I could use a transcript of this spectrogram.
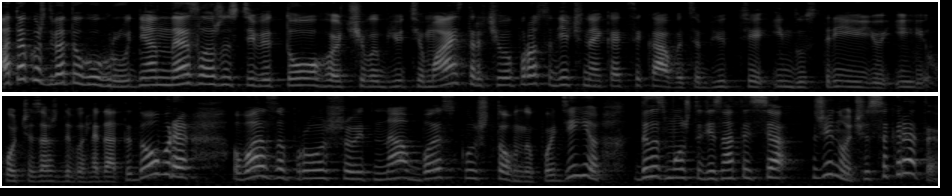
А також 9 грудня, незалежності від того, чи ви б'юті майстер, чи ви просто дівчина, яка цікавиться б'юті індустрією і хоче завжди виглядати добре, вас запрошують на безкоштовну подію, де ви зможете дізнатися жіночі секрети.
